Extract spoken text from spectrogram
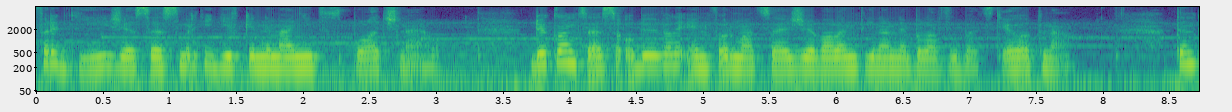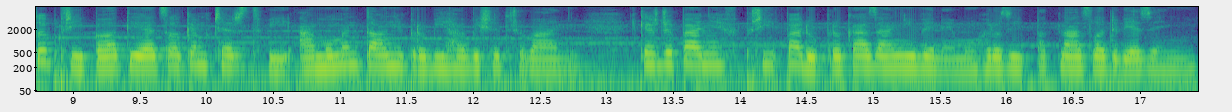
tvrdí, že se smrti dívky nemá nic společného. Dokonce se objevily informace, že Valentína nebyla vůbec těhotná. Tento případ je celkem čerstvý a momentálně probíhá vyšetřování. Každopádně v případu prokázání viny mu hrozí 15 let vězení.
